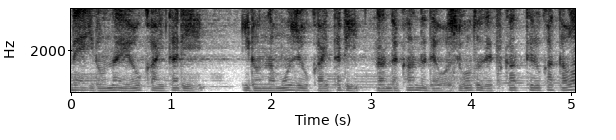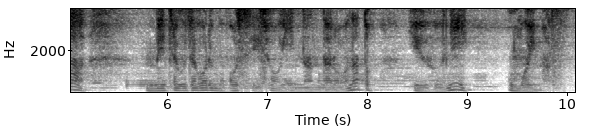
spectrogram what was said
ねいろんな絵を描いたりいろんな文字を書いたりなんだかんだでお仕事で使ってる方はめちゃくちゃこれも欲しい商品なんだろうなというふうに思います。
